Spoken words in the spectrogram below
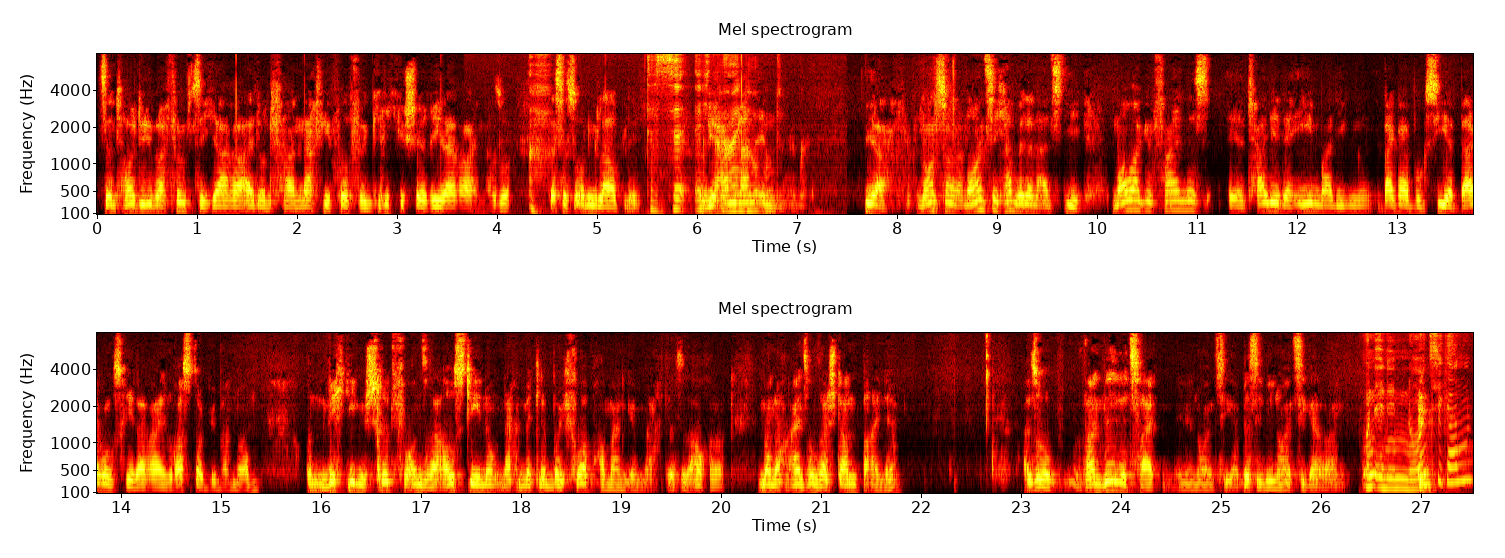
sind heute über 50 Jahre alt und fahren nach wie vor für griechische Reedereien. Also das ist unglaublich. Das ist echt wir haben dann in, ja, 1990 haben wir dann, als die Mauer gefallen ist, äh, Teile der ehemaligen Baggerbuxier Bergungsreederei in Rostock übernommen und einen wichtigen Schritt für unsere Ausdehnung nach Mecklenburg-Vorpommern gemacht. Das ist auch immer noch eins unserer Standbeine. Also waren wilde Zeiten in den 90er, bis in die 90er rein. Und in den 90ern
